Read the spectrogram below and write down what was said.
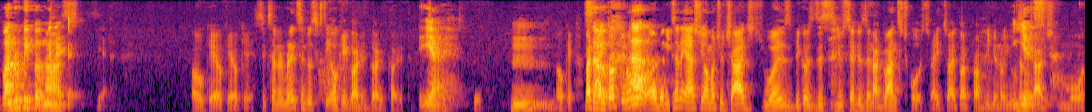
1 rupee per Ah, minute Okay, okay, okay. 600 minutes into 60. Okay, got it, got it, got it. yeah Hmm. Okay. But So, I thought, you know, uh, uh, the reason I asked you how much you charged was because this, you said, is an advanced course, right? So I thought probably, you know, you would have charged more.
